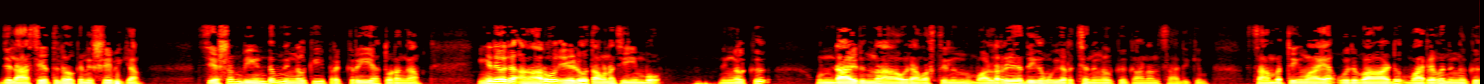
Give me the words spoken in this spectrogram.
ജലാശയത്തിലോ ഒക്കെ നിക്ഷേപിക്കാം. ശേഷം വീണ്ടും നിങ്ങൾക്ക് ഈ പ്രക്രിയ തുടങ്ങാം. ഇങ്ങനെ ഒരു ആറോ ഏഴോ തവണ ചെയ്യുമ്പോൾ നിങ്ങൾക്ക് ഉണ്ടായിരുന്ന ആ ഒരു അവസ്ഥയിൽ നിന്നും വളരെയധികം ഉയർച്ച നിങ്ങൾക്ക് കാണാൻ സാധിക്കും. സാമ്പത്തികമായ ഒരുപാട് വരവ് നിങ്ങൾക്ക്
